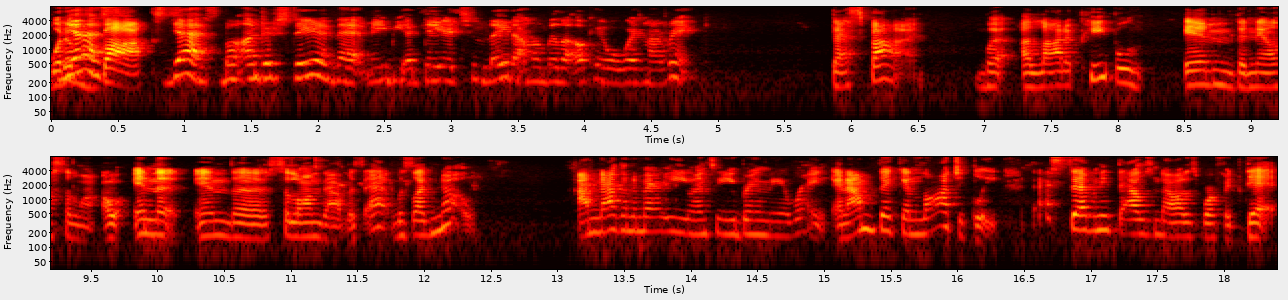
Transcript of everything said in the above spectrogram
with Yes. a box. Yes, but understand that maybe a day or two later, I'm gonna be like, okay, well, where's my ring? That's fine. But a lot of people in the nail salon or in the in the salon that I was at was like, no, I'm not going to marry you until you bring me a ring. And I'm thinking logically, that's seventy thousand dollars worth of debt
